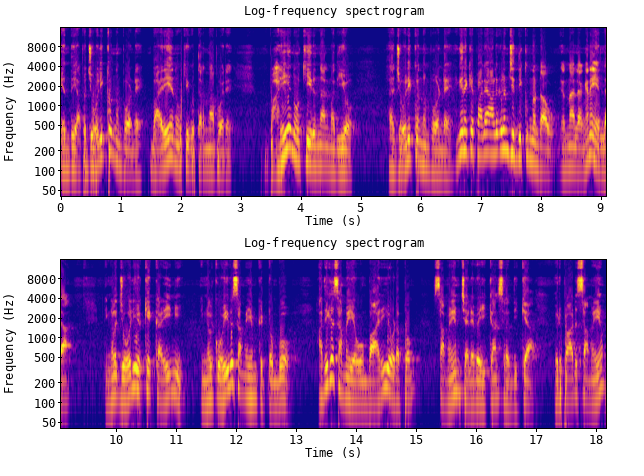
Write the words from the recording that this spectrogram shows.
എന്ത്? അപ്പോൾ ജോലിക്കൊന്നും പോകണ്ടേ? ഭാര്യയെ നോക്കി കുത്തർന്നാൽ പോരെ? ഭാര്യയെ നോക്കിയിരുന്നാൽ മതിയോ? ജോലിക്കൊന്നും പോകണ്ടേ? ഇങ്ങനെയൊക്കെ പല ആളുകളും ചിന്തിക്കുന്നുണ്ടാവും. എന്നാൽ അങ്ങനെയല്ല. നിങ്ങൾ ജോലിയൊക്കെ കഴിഞ്ഞ് നിങ്ങൾക്ക് ഒഴിവ് സമയം കിട്ടുമ്പോൾ അധിക സമയവും ഭാര്യയോടൊപ്പം സമയം ചെലവഴിക്കാൻ ശ്രദ്ധിക്കുക. ഒരുപാട് സമയം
